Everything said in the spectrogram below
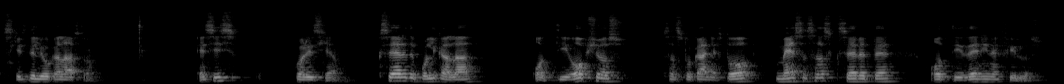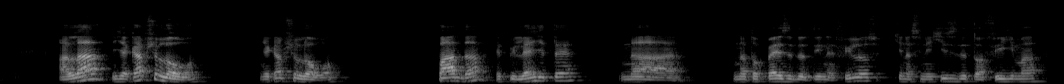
σκεφτείτε λίγο καλά αυτό. Εσείς, κορίτσια, ξέρετε πολύ καλά ότι όποιος σας το κάνει αυτό, μέσα σας ξέρετε ότι δεν είναι φίλος. Αλλά για κάποιο λόγο, για κάποιο λόγο, πάντα επιλέγετε να, να το παίζετε ότι είναι φίλος και να συνεχίζετε το αφήγημα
